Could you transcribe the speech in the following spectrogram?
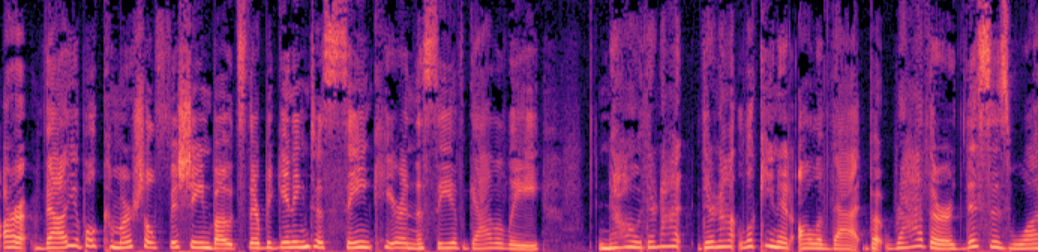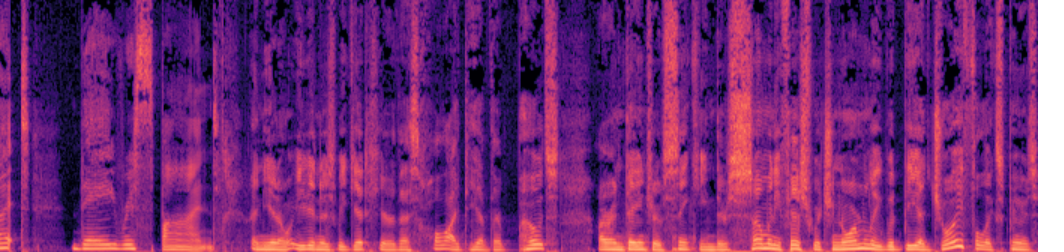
our valuable commercial fishing boats. They're beginning to sink here in the Sea of Galilee. No, they're not, they're not looking at all of that, but rather this is what they respond. And you know, even as we get here, this whole idea of their boats are in danger of sinking. There's so many fish, which normally would be a joyful experience.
